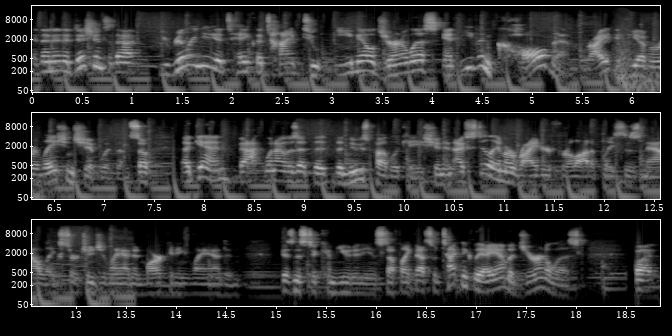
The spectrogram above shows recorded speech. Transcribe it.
And then in addition to that, you really need to take the time to email journalists and even call them, right? If you have a relationship with them. So again, back when I was at the, the news publication, and I still am a writer for a lot of places now, like Search Engine Land and Marketing Land and Business to Community and stuff like that. So technically I am a journalist. But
